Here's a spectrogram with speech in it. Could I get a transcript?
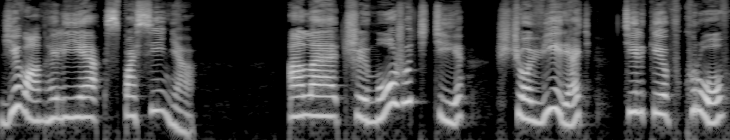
Євангеліє спасіння. Але чи можуть ті, що вірять тільки в кров,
